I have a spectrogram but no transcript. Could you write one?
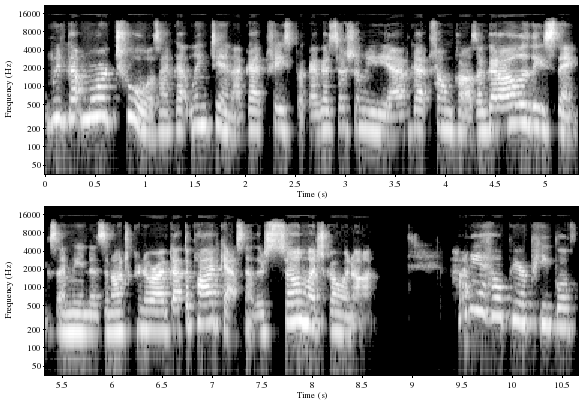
we've got more tools. I've got linkedin. I've got facebook. I've got social media. I've got phone calls. I've got all of these things. I mean as an entrepreneur i've got the podcast. Now there's so much going on how do you help your people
